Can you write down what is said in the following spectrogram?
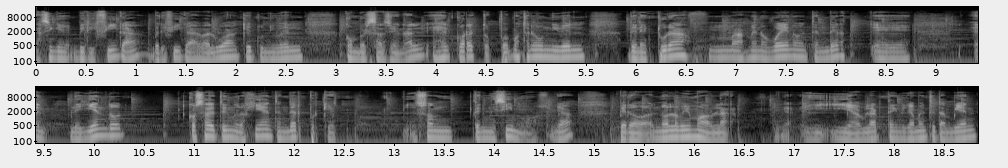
Así que verifica, verifica, evalúa que tu nivel conversacional es el correcto. Podemos tener un nivel de lectura más o menos bueno, entender, eh, leyendo cosas de tecnología, entender porque son tecnicismos, ¿ya? Pero no es lo mismo hablar. Y, hablar técnicamente también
